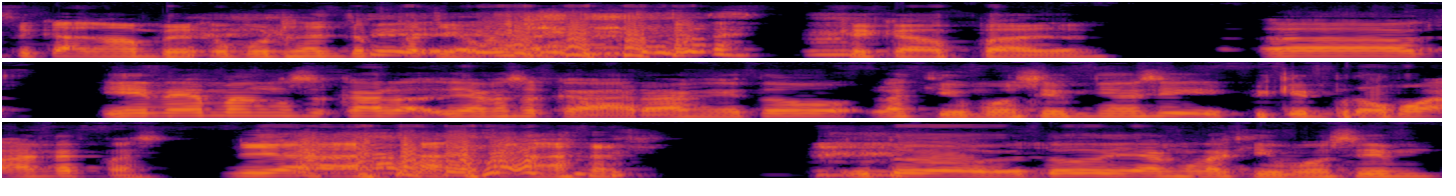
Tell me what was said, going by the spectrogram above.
suka ngambil keputusan cepat ya gegabah Eh, ini emang se- kalau yang sekarang itu lagi musimnya sih bikin promo anget mas. Iya. itu itu yang lagi musim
